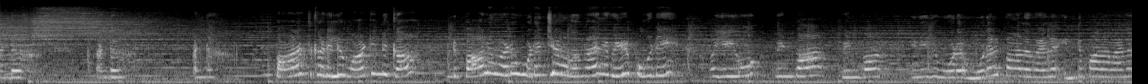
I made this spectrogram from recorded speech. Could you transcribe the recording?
அண்டா அந்த அண்டா பாலத்துக்கு அடியில் மாட்டினுக்கா? இந்த பாலம் வட உடைஞ்சு அவன் மேலே விழ போகுதே ஐயோ வெண்பா வெண்பா என்னது முட முதல் பாதை வேலை இந்த பாதை வேலை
